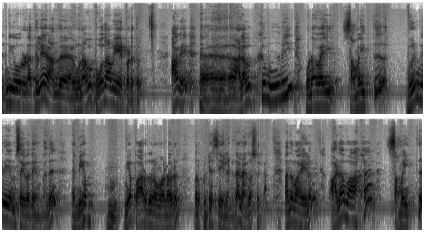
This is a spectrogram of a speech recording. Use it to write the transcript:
எங்கேயோ ஒரு இடத்துல அந்த உணவு போதாமையை ஏற்படுத்தும். ஆகவே அளவுக்கு மீறி உணவை சமைத்து வீண்விரயம் செய்வது என்பது மிக மிக பாரதூரமான ஒரு ஒரு குற்ற செயல்னு தான் நாங்கள் சொல்லலாம். அந்த வகையிலும் அளவாக சமைத்து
